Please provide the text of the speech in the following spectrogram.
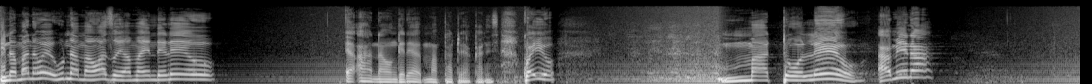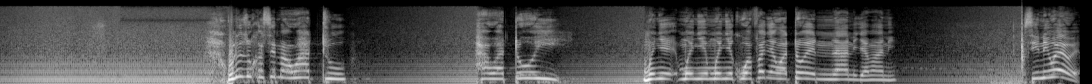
Ina maana wewe huna mawazo ya maendeleo. Ya, ah, naongelea mapato ya kanisa. Kwa hiyo matoleo. Amina? Unaweza ukasema watu hawatoi mwenye, mwenye, mwenye kuwafanya watoe ni nani jamani? Si ni wewe?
